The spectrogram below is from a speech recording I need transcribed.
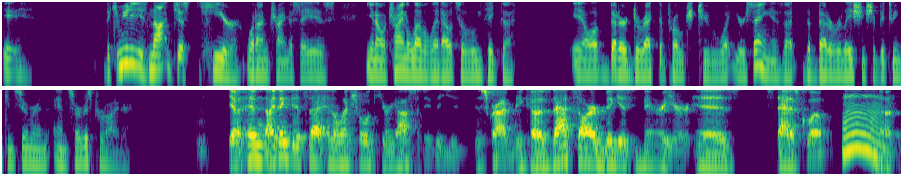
it, the community is not just here. What I'm trying to say is, you know, trying to level it out so we take the, you know, a better direct approach to what you're saying is that the better relationship between consumer and, and service provider. Yeah, and I think it's that intellectual curiosity that you described because that's our biggest barrier is status quo. Mm. You know,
